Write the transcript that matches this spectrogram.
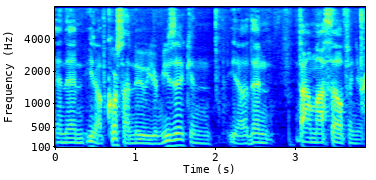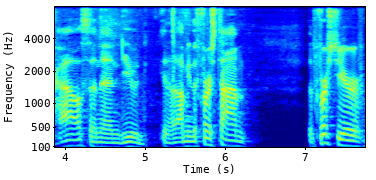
and then you know, of course, I knew your music, and you know, then found myself in your house, and then you, you know, I mean, the first time, the first year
